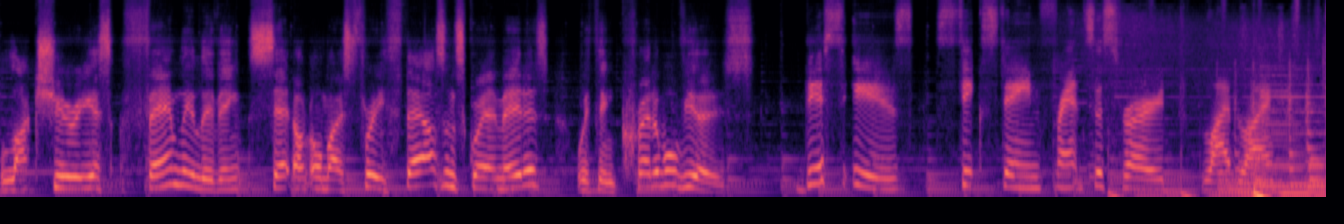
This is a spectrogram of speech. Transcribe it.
luxurious family living set on almost 3,000 square metres with incredible views. This is 16 Francis Road, Bli Bli.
